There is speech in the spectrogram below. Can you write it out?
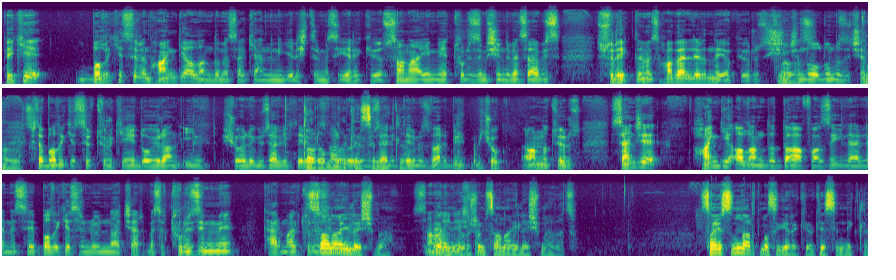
Peki Balıkesir'in hangi alanda mesela kendini geliştirmesi gerekiyor? Sanayi mi, turizm? Şimdi mesela biz sürekli mesela haberlerini de yapıyoruz. İşin Evet. içinde olduğumuz için. Evet. İşte Balıkesir Türkiye'yi doyuran il, şöyle güzelliklerimiz Tarımda var, böyle kesinlikle. güzelliklerimiz var. Bir- Birçok anlatıyoruz. Sence hangi alanda daha fazla ilerlemesi Balıkesir'in önünü açar? Mesela turizm mi, termal turizm mi? Sanayileşme. Benim Sanayileşme. görüşüm sanayileşme evet. Sayısının artması gerekiyor kesinlikle.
